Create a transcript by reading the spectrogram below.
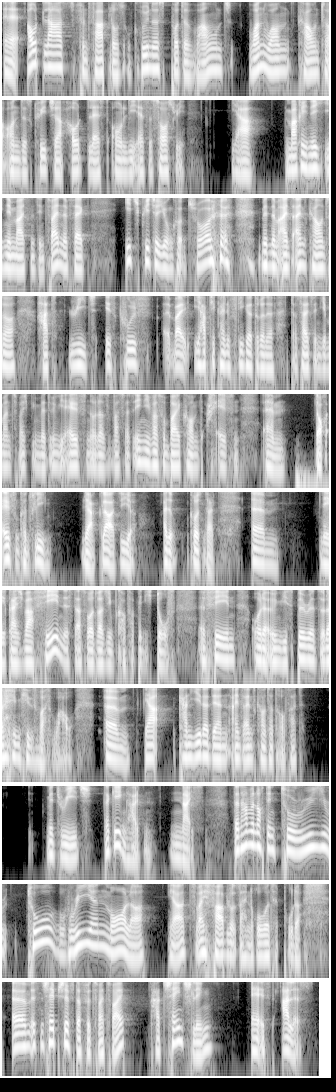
Äh, Outlast, fünf farblose und grünes, put a wound, one one counter on this creature, outlast only as a sorcery. Ja, mache ich nicht. Ich nehme meistens den zweiten Effekt. Each creature you control mit einem 1-1-Counter hat Reach. Ist cool, weil ihr habt hier keine Flieger drin. Das heißt, wenn jemand zum Beispiel mit irgendwie Elfen oder so, was weiß ich nicht, was vorbeikommt, ach, Elfen, ähm, doch, Elfen können fliegen. Ja, klar, siehe. Also, größtenteils. Ähm, nee, gar nicht wahr. Feen ist das Wort, was ich im Kopf habe, bin ich doof. Äh, Feen oder irgendwie Spirits oder irgendwie sowas, wow. Ähm, ja, kann jeder, der einen 1-1-Counter drauf hat, mit Reach dagegenhalten. Nice. Dann haben wir noch den Turian Mauler. Ja, zwei farblos, ein rot, Bruder. Ähm, ist ein Shapeshifter für 2-2. Hat Changeling. Er ist alles.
